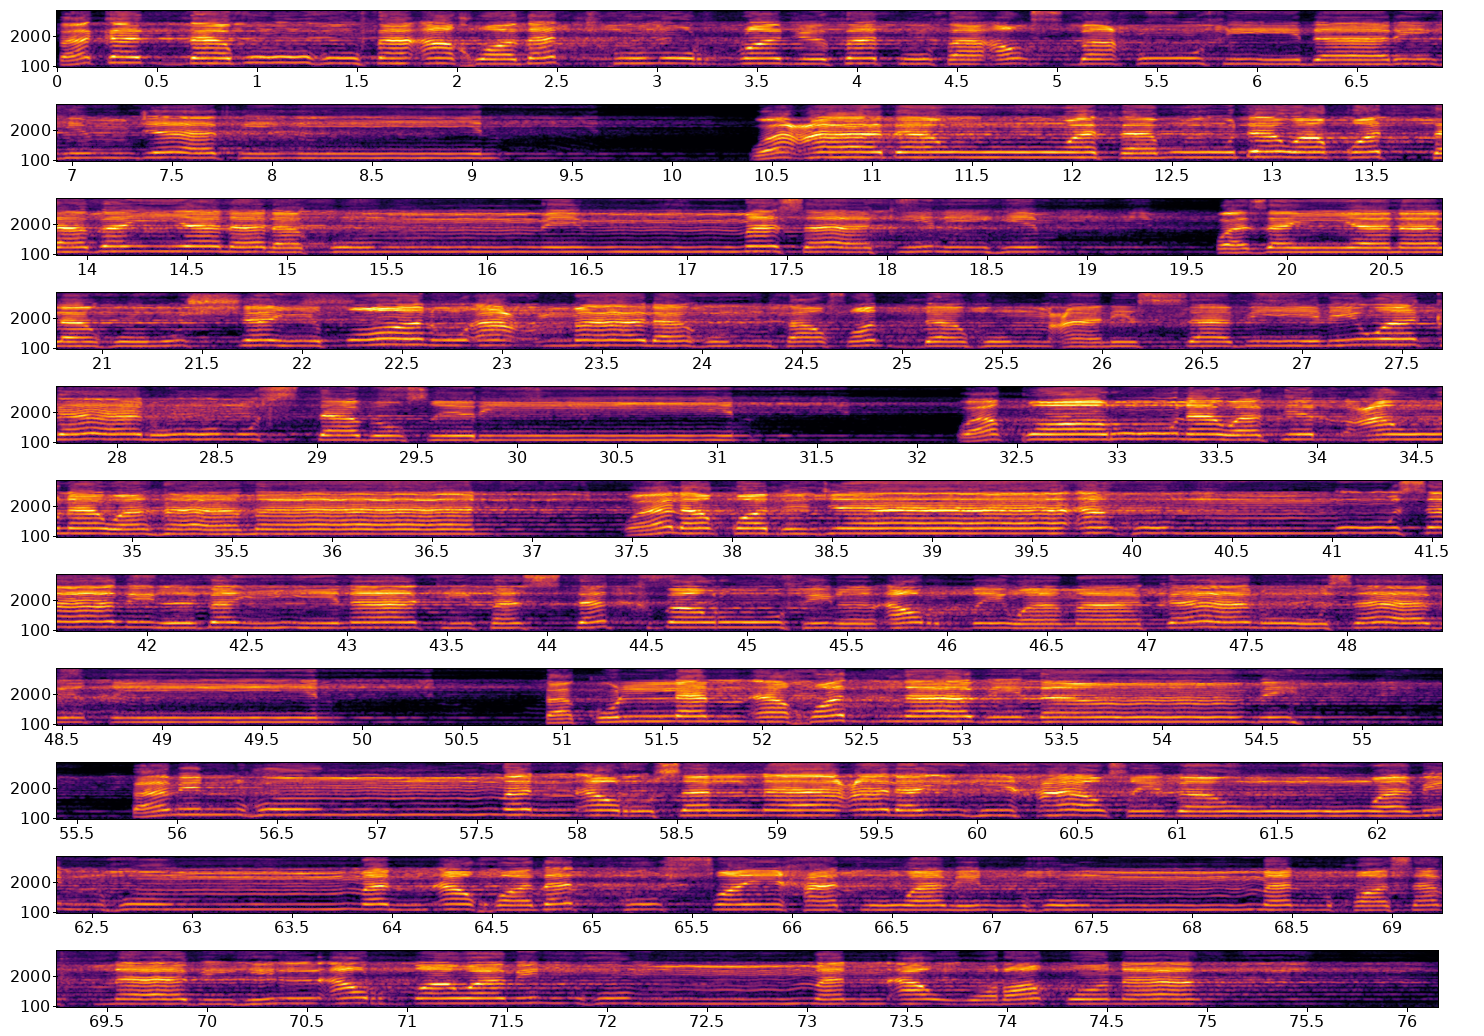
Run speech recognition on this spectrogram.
فكذبوه فأخذتهم الرجفة فأصبحوا في دارهم جاثمين. وعادا وثمود وقد تبين لكم من مساكنهم وزين لهم الشيطان أعمالهم فصدهم عن السبيل وكانوا مستبصرين وقارون وفرعون وهامان ولقد جاءهم موسى بالبينات فاستكبروا في الأرض وما كانوا سابقين فكلا أخذنا بذنبه فمنهم من أرسلنا عليه حاصبا ومنهم من أخذته الصيحة ومنهم من خسفنا به الأرض ومنهم من أغرقنا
